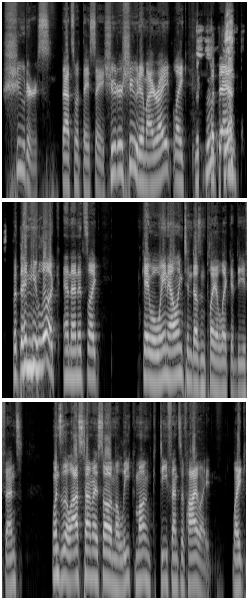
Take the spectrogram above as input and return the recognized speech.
shooters. That's what they say. Shooter shoot, am I right? Like, mm-hmm. but then yeah. but then you look and then it's like, okay, well, Wayne Ellington doesn't play a lick of defense. When's the last time I saw a Malik Monk defensive highlight? Like,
